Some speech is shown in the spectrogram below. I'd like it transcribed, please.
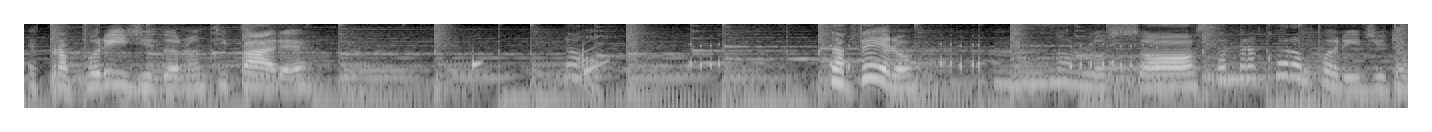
È troppo rigido, non ti pare? No. Davvero? Mm, non lo so, sembra ancora un po' rigido.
